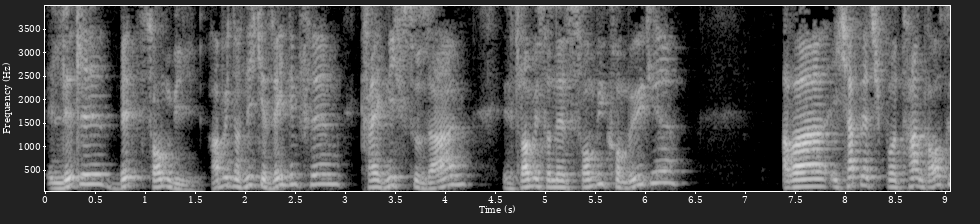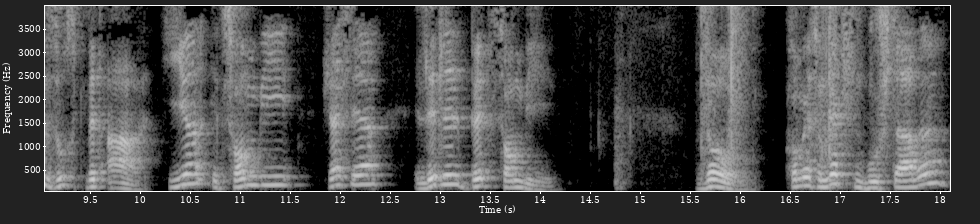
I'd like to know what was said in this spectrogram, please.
Little Bit Zombie. Habe ich noch nicht gesehen, den Film. Kann ich nichts zu sagen. Ist, glaube ich, so eine Zombie-Komödie. Aber ich habe jetzt spontan rausgesucht mit A. Hier, A Zombie, wie heißt der? Little Bit Zombie. So, kommen wir zum letzten Buchstabe.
